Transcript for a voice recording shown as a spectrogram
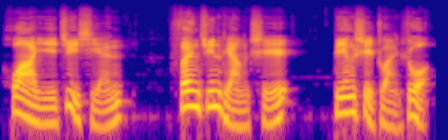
化以拒险，分军两池，兵势转弱。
